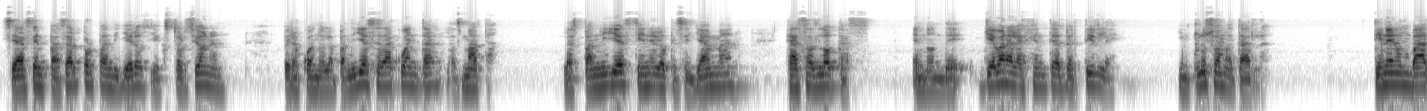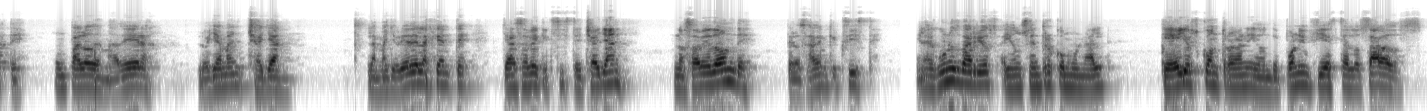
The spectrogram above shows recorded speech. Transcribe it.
se hacen pasar por pandilleros y extorsionan. Pero cuando la pandilla se da cuenta, las mata. Las pandillas tienen lo que se llaman casas locas, en donde llevan a la gente a advertirle, incluso a matarla. Tienen un bate, un palo de madera, lo llaman chayán. La mayoría de la gente ya sabe que existe chayán. No sabe dónde, pero saben que existe. En algunos barrios hay un centro comunal que ellos controlan y donde ponen fiestas los sábados.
